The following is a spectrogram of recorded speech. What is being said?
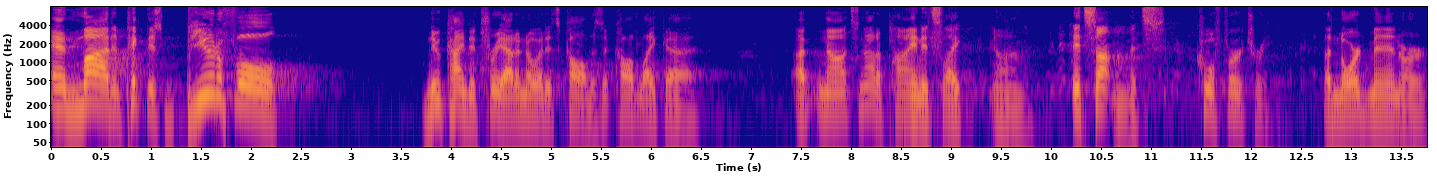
and mud and picked this beautiful new kind of tree. I don't know what it's called. Is it called like a, a no, it's not a pine. It's like, um, it's something. It's cool fir tree. A Nordman, or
